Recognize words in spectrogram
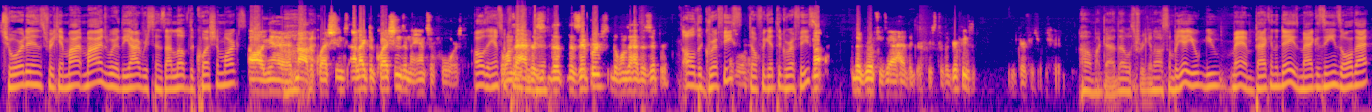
Jordans, freaking mine. Mine's were the Iversons. I love the question marks. Oh yeah, Oh, no, the questions. I like the questions and the answer fours. Oh, the answer The ones that had the, the the zippers, the ones that had the zipper, Oh, the Griffeys. Oh. Don't forget the Griffeys. No. the Griffeys. Yeah, I had the Griffeys too. The Griffeys, Griffeys were shit. Oh my god, that was freaking awesome. But yeah, you you man, back in the days, magazines, all that,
